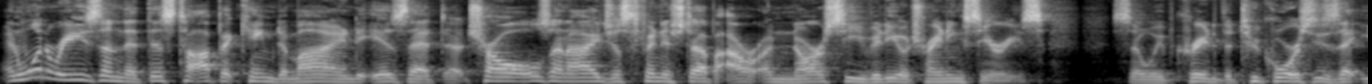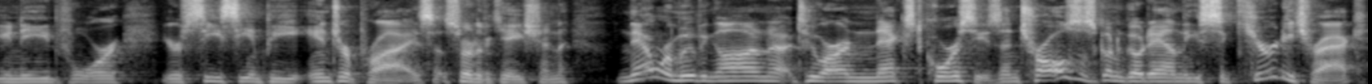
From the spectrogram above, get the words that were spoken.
And one reason that this topic came to mind is that uh, Charles and I just finished up our ENARSI video training series. So we've created the two courses that you need for your CCNP Enterprise certification. Now we're moving on to our next courses, and Charles is going to go down the security track.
